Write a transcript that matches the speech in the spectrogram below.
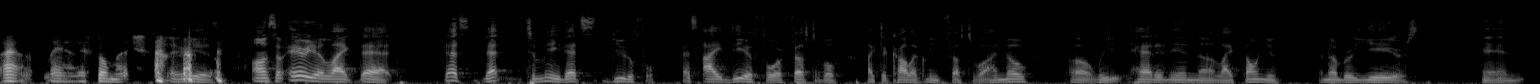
I, man, there's so much. there is. On some area like that, that's that to me. That's beautiful. That's idea for a festival like the Collard Green Festival. I know uh, we had it in uh, Lithonia a number of years, and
